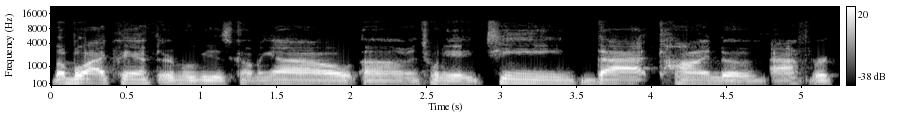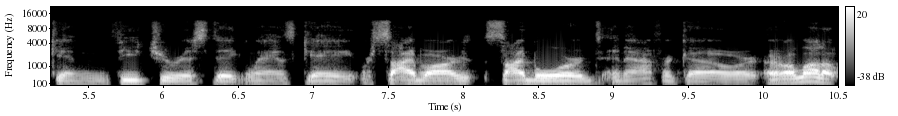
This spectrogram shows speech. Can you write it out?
the Black Panther movie is coming out um, in 2018. That kind of African futuristic landscape, or cyborg cyborgs in Africa, or, or a lot of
